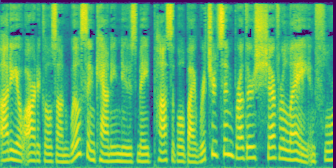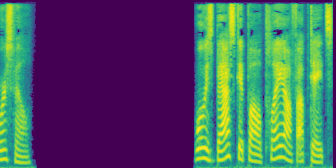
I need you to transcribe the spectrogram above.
Audio articles on Wilson County News made possible by Richardson Brothers Chevrolet in Floresville. Boys Basketball Playoff Updates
